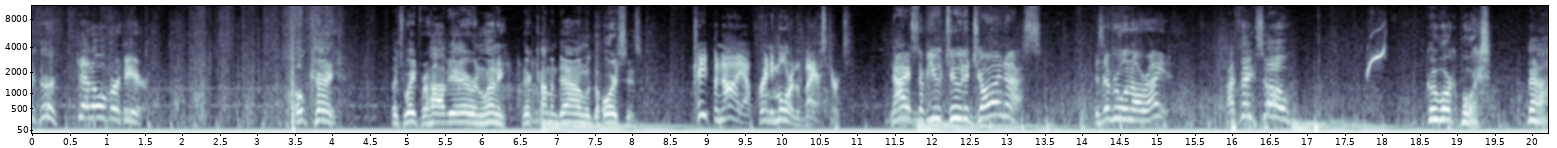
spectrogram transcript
Arthur, get over here. Okay. Let's wait for Javier and Lenny. They're coming down with the horses. Keep an eye out for any more of the bastards. Nice of you two to join us. Is everyone all right? I think so. Good work, boys. Now,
